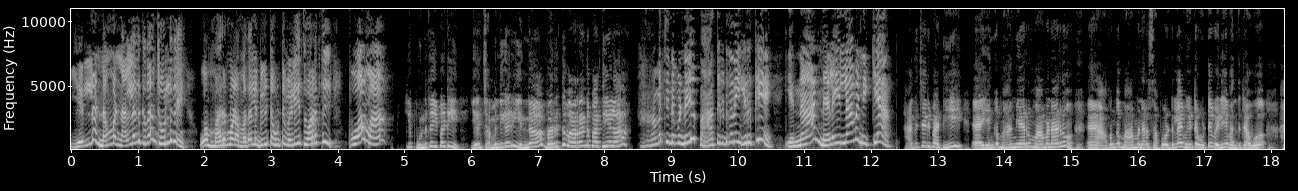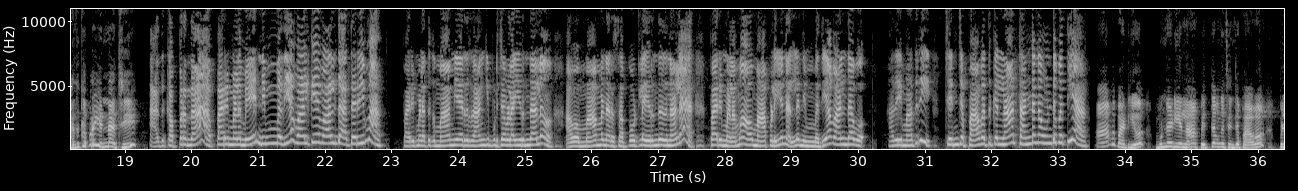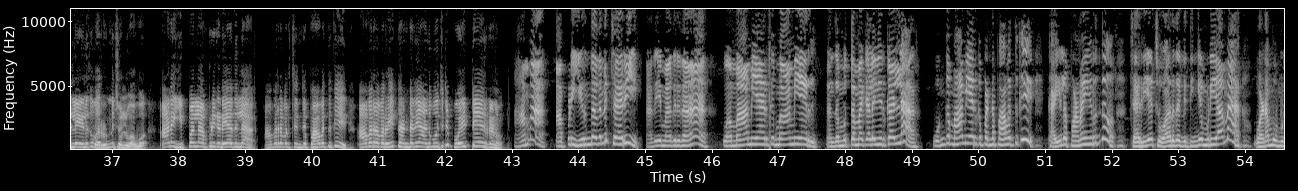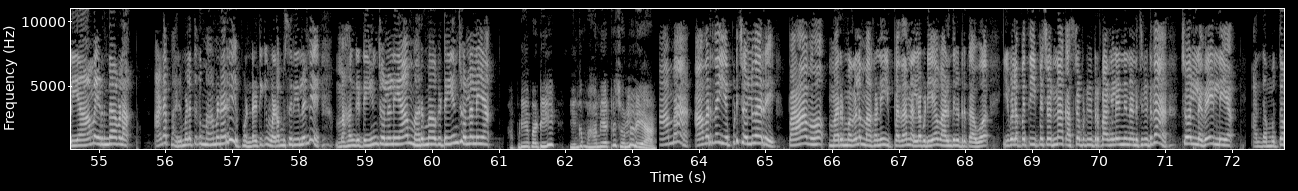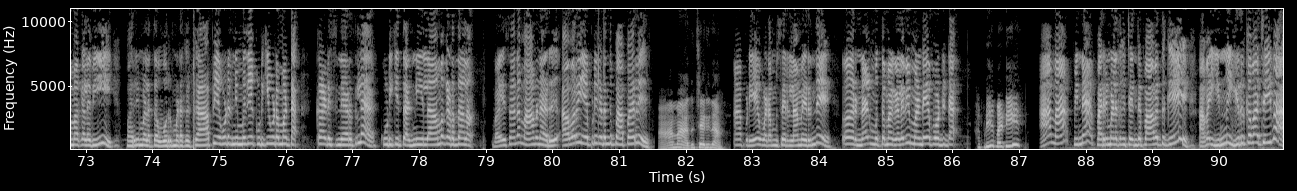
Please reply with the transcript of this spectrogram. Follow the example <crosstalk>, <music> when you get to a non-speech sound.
எல்லாம் நம்ம நல்லதுக்கு தான் சொல்லுவேன் உன் மருமகளை முதல்ல வீட்டை விட்டு வெளியே துரத்து போமா ஏன் பொண்ணு தாய் பாட்டி என் சம்மந்திக்காரி என்ன வருத்து வர்றான்னு பாத்தியாளா? ஆமா சின்ன பண்ணி பாத்துக்கிட்டு தானே இருக்கேன் என்ன நிலை இல்லாம நிக்க அது சரி பாட்டி அஹ், எங்க மாமியாரும் மாமனாரும் அஹ், அவங்க மாமனார் சப்போர்ட்ல வீட்டை விட்டு வெளியே வந்துட்டாவோ? அதுக்கப்புறம் என்னாச்சு? அதுக்கப்புறம் தான் பரிமளமே நிம்மதியா வாழ்க்கைய வாழ்ந்தா தெரியுமா? பரிமளத்துக்கு மாமியார் ராங்கி பிடிச்சவளா இருந்தாலும் அவ மாமனார் சப்போர்ட்ல இருந்ததுனால பரிமளமும் அவ மாப்பிளையும் நல்ல நிம்மதியா வாழ்ந்தாவோ. அதே மாதிரி செஞ்ச பாவத்துக்கெல்லாம் தண்டனை உண்டு பத்தியா? ஆமா பாட்டியோ முன்னாடி எல்லாம் பெத்தவங்க செஞ்ச பாவம் பிள்ளைகளுக்கு வரும்னு சொல்லுவாவோ. ஆனா இப்பெல்லாம் அப்படி கிடையாதுல்ல. அவரவர் செஞ்ச பாவத்துக்கு அவரவரே தண்டனை அனுபவிச்சுட்டு போயிட்டே இருக்கணும். ஆமா அப்படி இருந்ததுன்னு சரி. அதே மாதிரிதான் உன் மாமியாருக்கு மாமியார் அந்த முத்தம்மா கிளவி இருக்கல்ல உங்க மாமியாருக்கு பண்ண பாவத்துக்கு கையில பணம் இருந்தும் சரியா சோறு தண்ணி திங்க முடியாம உடம்பு முடியாம இருந்தாவலாம் ஆனா பரிமளத்துக்கு மாமனாரு பொண்டாட்டிக்கு உடம்பு சரியில்லைன்னு மகன்கிட்டயும் சொல்லலையா மருமகிட்டையும் சொல்லலையா? அப்படியே பாட்டி? எங்க மாமியார்ட்ட சொல்லலையா? ஆமா அவர்தான் எப்படி சொல்லுவாரு பாவம் மருமகளும் மகனும் இப்பதான் நல்லபடியா வாழ்ந்துகிட்டு இருக்காவோ இவளை பத்தி இப்ப சொன்னா கஷ்டப்பட்டுட்டு இருப்பாங்களேன்னு நினைச்சுக்கிட்டு தான் சொல்லவே இல்லையா அந்த முத்தம்மா கிழவி பரிமளத்தை ஒரு மடக்கு காப்பியை கூட நிம்மதியா குடிக்க விட மாட்டா கடைசி நேரத்துல குடிக்க தண்ணி இல்லாம கிடந்தாளாம் வயசான மாமனாரு அவரும் எப்படி கிடந்து பாப்பாரு ஆமா அது சரிதான். அப்படியே உடம்பு சரியில்லாம இருந்து ஒரு நாள் முத்தம்மா கிழவி மண்டைய போட்டுட்டா. அப்படியே பாட்டி. ஆமா பின்ன பரிமளத்துக்கு செஞ்ச பாவத்துக்கு அவ இன்னும் இருக்கவா செய்வா?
